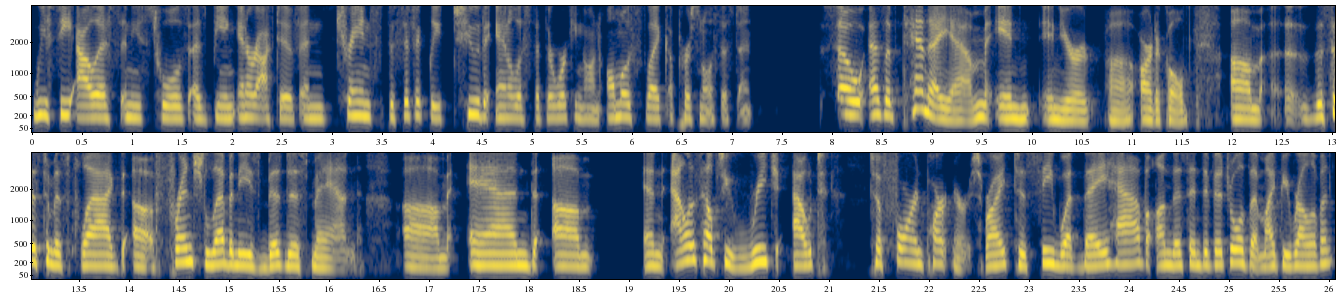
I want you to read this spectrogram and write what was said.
we see Alice and these tools as being interactive and trained specifically to the analyst that they're working on, almost like a personal assistant. So, as of 10 a.m. in in your uh, article, um, the system has flagged a French Lebanese businessman, um, and um, and Alice helps you reach out to foreign partners, right, to see what they have on this individual that might be relevant.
